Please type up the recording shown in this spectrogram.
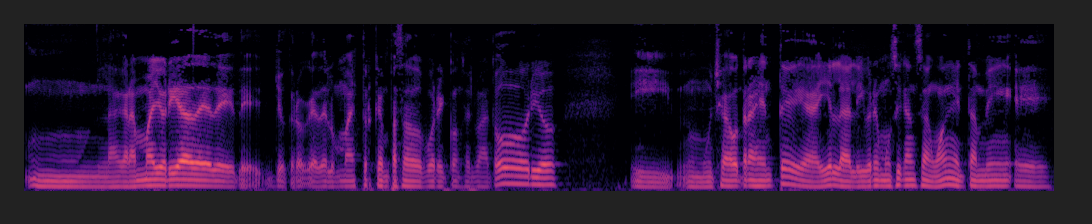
mm, la gran mayoría de, de, yo creo que de los maestros que han pasado por el conservatorio y mucha otra gente ahí en la Libre Música en San Juan, él también eh,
